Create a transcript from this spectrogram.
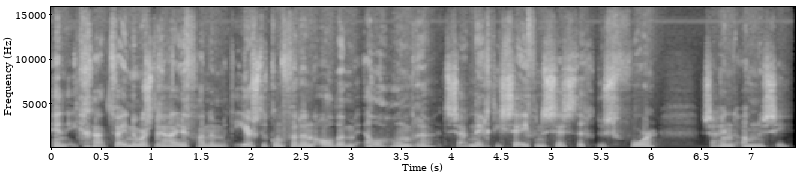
En ik ga twee nummers draaien van hem. Het eerste komt van een album El Hombre. Het is uit 1967, dus voor zijn amnesie.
